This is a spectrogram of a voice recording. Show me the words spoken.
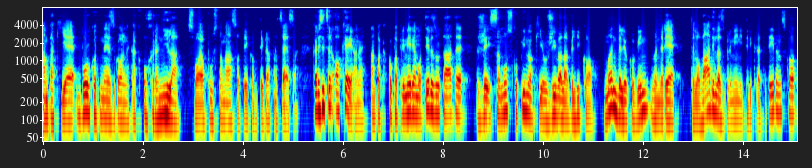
ampak je bolj kot ne zgolj nekako ohranila svojo pusto maso tekom tega procesa. Kar je sicer ok, ampak ko pa primerjamo te rezultate že samo skupino, ki je uživala veliko manj beljakovin, vendar je telovadila z bremeni trikrat tedensko,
